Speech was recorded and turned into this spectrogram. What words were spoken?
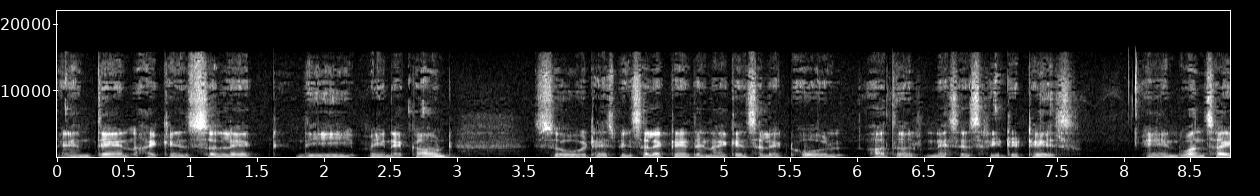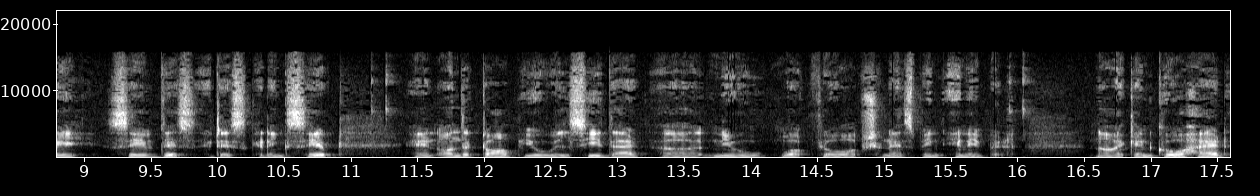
and then I can select the main account. So it has been selected then I can select all other necessary details. And once I save this it is getting saved. And on the top you will see that a new workflow option has been enabled. Now I can go ahead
